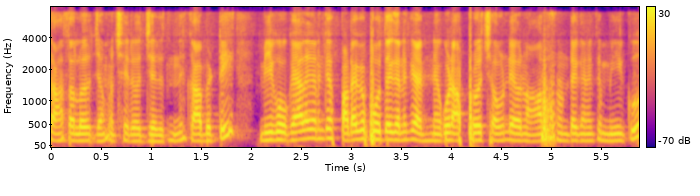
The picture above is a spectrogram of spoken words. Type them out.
ఖాతాలో జమ చేయడం జరుగుతుంది. కాబట్టి మీకు ఒకవేళ కనుక పడకపోతే కనుక వెంటనే కూడా అప్రోచ్ అవ్వండి. ఏమైనా ఆప్షన్ ఉంటే కనుక మీకు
